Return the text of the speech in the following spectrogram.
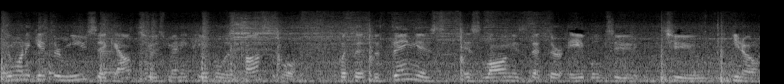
They want to get their music out to as many people as possible. But the, the thing is, as long as that they're able to to you know,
